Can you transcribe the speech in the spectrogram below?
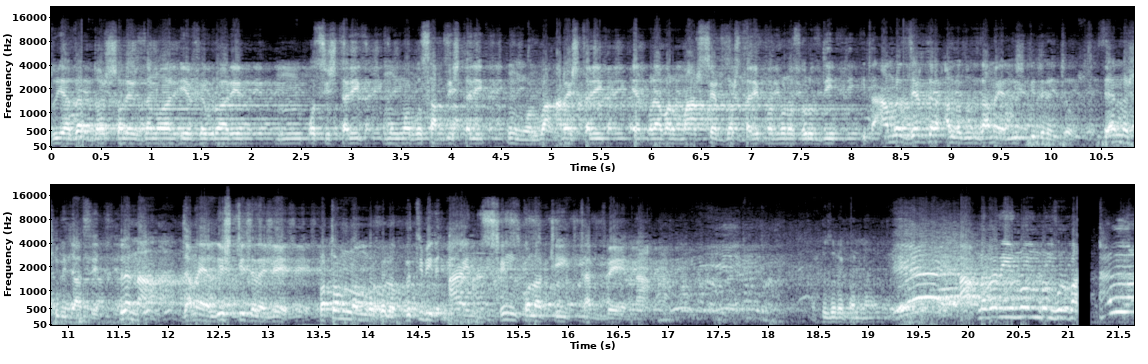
দুই হাজার দশ সালের জানুয়ারি ফেব্রুয়ারির পঁচিশ তারিখ, মঙ্গলবার ছাব্বিশ তারিখ, মঙ্গলবার আঠাশ তারিখ, এরপরে আবার মার্চের দশ তারিখ পর্ব সরুদ্দি এটা আমরা যে আল্লাহ যদি লিস্ট দিতে চাইছো এর সুবিধা আছে। বলে না জানাই লিস্ট দিতে চাইলে প্রথম নম্বর হলো পৃথিবীর আইন শৃঙ্খলা ঠিক থাকবে না। আপনারা এই নন্দন ভুলবা আল্লাহ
